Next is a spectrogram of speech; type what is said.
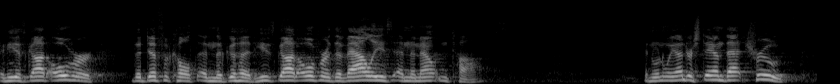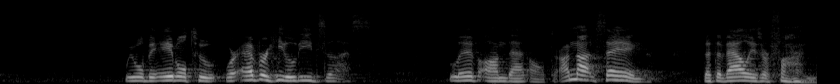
And He is God over the difficult and the good. He's God over the valleys and the mountaintops. And when we understand that truth, we will be able to, wherever He leads us, live on that altar. I'm not saying that the valleys are fun.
